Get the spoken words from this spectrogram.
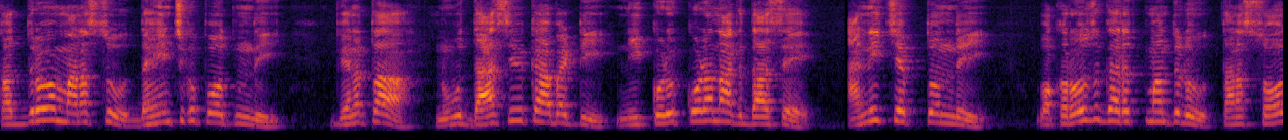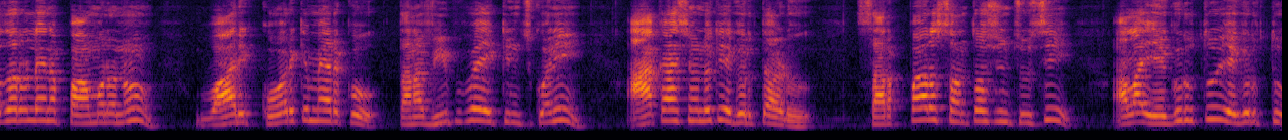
కద్రువ మనస్సు దహించుకుపోతుంది. వినత నువ్వు దాసివి కాబట్టి నీ కొడుకు కూడా నాకు దాసే అని చెప్తుంది. ఒకరోజు గరుత్మంతుడు తన సోదరులైన పాములను వారి కోరిక మేరకు తన వీపుపై ఎక్కించుకొని ఆకాశంలోకి ఎగురుతాడు. సర్పాలు సంతోషం చూసి అలా ఎగురుతూ ఎగురుతూ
